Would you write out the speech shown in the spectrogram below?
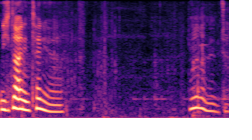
İki tane yeter ya. Ne kadar büyüyecek?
